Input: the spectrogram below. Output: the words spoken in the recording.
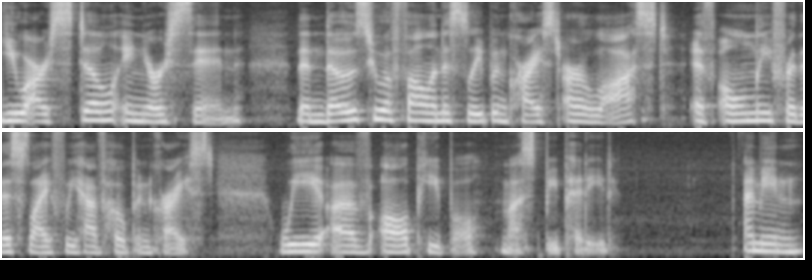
you are still in your sin, then those who have fallen asleep in Christ are lost. If only for this life we have hope in Christ, we of all people must be pitied. I mean,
